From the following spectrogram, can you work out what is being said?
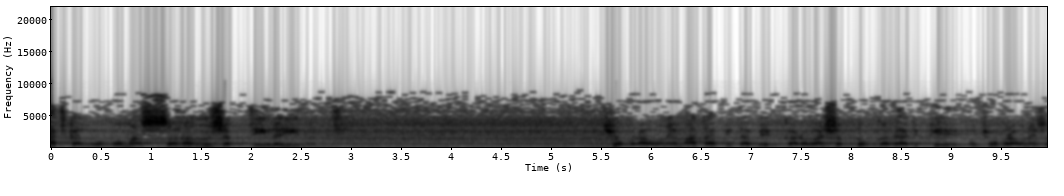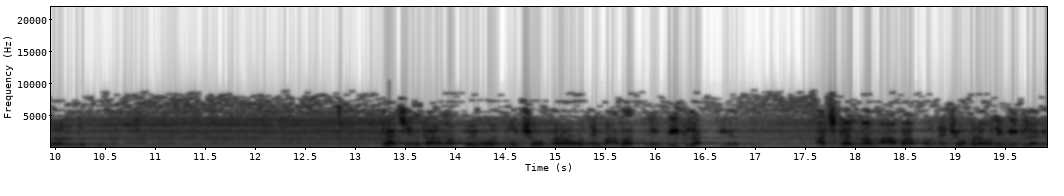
આજકાલ લોકોમાં સહન શક્તિ રહી નથી. છોકરાઓને માતા પિતા બે કડવા શબ્દો કદાચ કે તો છોકરાઓને સહન થતું નથી. પ્રાચીન કાળમાં તો એવું હતું, છોકરાઓને મા બાપની બીક લાગતી હતી. આજકાલના મા બાપોને છોકરાઓની બીક લાગે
